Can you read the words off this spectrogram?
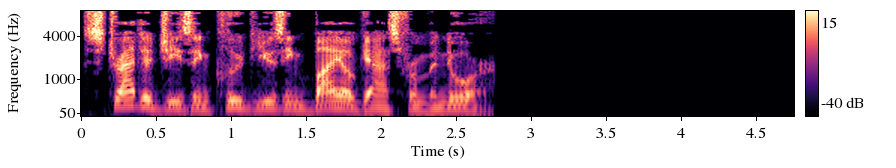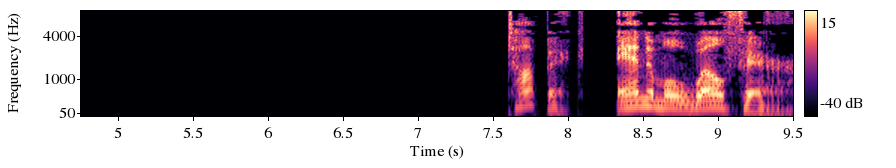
Strategies include using biogas from manure. Animal welfare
